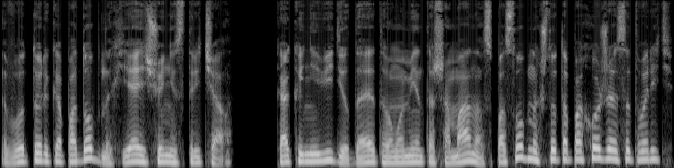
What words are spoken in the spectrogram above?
Вот только подобных я еще не встречал. Как и не видел до этого момента шаманов, способных что-то похожее сотворить.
